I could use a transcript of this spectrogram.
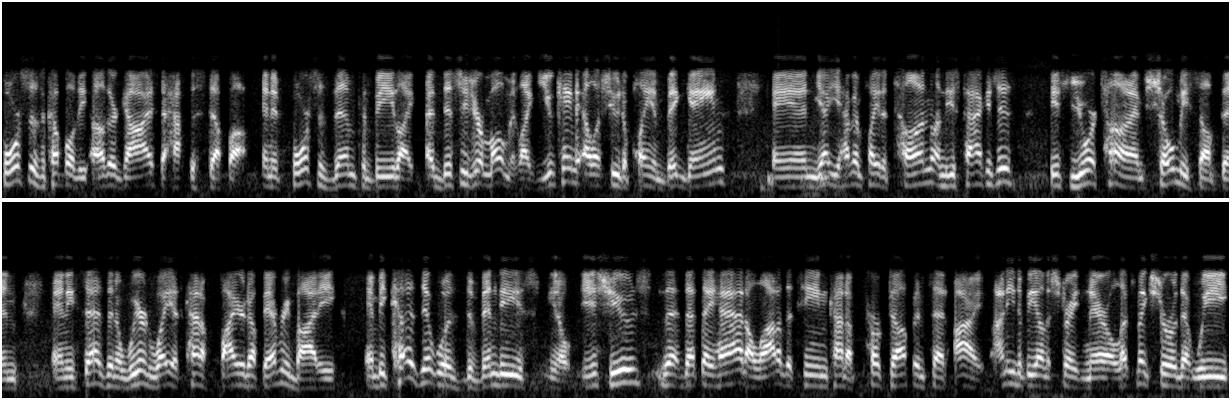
forces a couple of the other guys to have to step up. And it forces them to be like uh, this is your moment. Like you came to LSU to play in big games and yeah you haven't played a ton on these packages. It's your time. Show me something. And he says in a weird way it's kind of fired up everybody and because it was Divinity's, you know, issues that, that they had, a lot of the team kind of perked up and said, all right, I need to be on the straight and narrow. Let's make sure that we,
